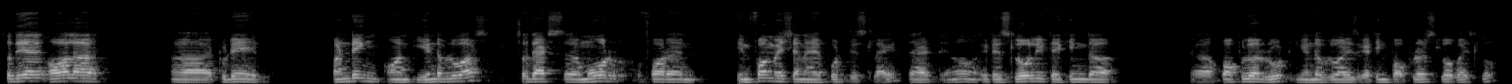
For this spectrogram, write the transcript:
So they all are uh, today funding on ENWRs. So that's uh, more for an information. I have put this slide that you know it is slowly taking the uh, popular route. ENWR is getting popular slow by slow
